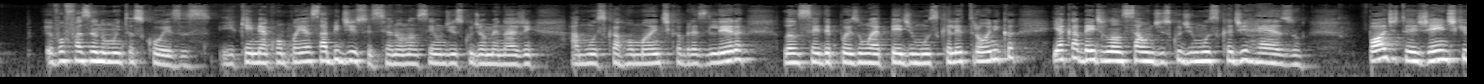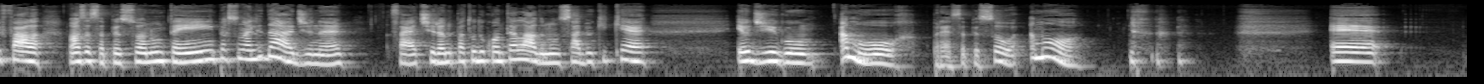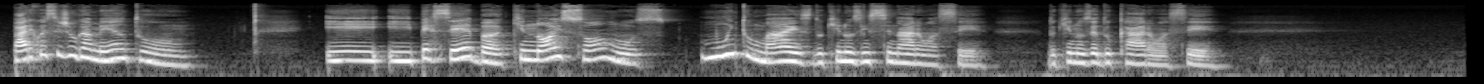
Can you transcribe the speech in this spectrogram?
Eu vou fazendo muitas coisas. E quem me acompanha sabe disso. Esse ano eu lancei um disco de homenagem à música romântica brasileira, lancei depois um EP de música eletrônica e acabei de lançar um disco de música de rezo. Pode ter gente que fala: nossa, essa pessoa não tem personalidade, né? sai atirando para tudo quanto é lado, não sabe o que quer. Eu digo amor para essa pessoa, amor. é, pare com esse julgamento e, e perceba que nós somos muito mais do que nos ensinaram a ser, do que nos educaram a ser.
